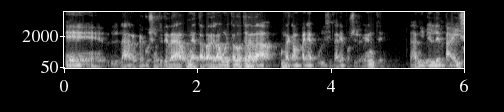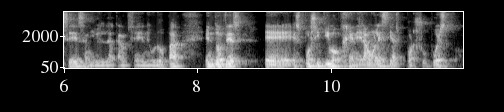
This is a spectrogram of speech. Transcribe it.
eh, la repercusión que te da una etapa de la vuelta no te la da una campaña publicitaria posiblemente, a nivel de países, a nivel de alcance en Europa. Entonces, eh, es positivo, genera molestias, por supuesto,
